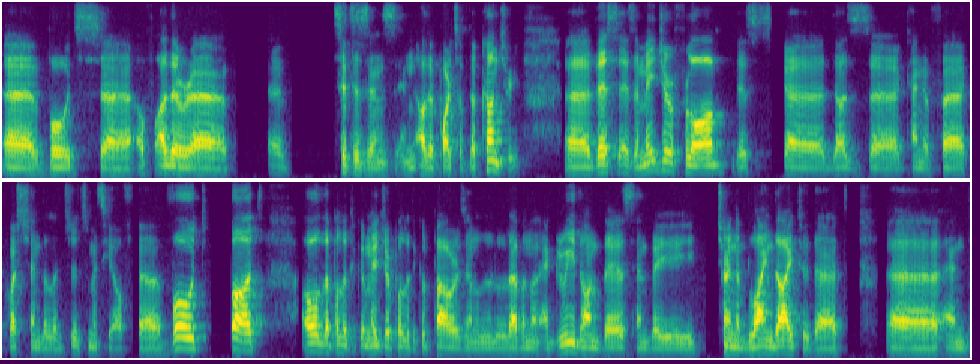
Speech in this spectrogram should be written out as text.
uh, votes uh, of other citizens in other parts of the country. Uh, this is a major flaw. This uh, does uh, kind of uh, question the legitimacy of the vote, but all the political major political powers in Lebanon agreed on this, and they turned a blind eye to that, uh, and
